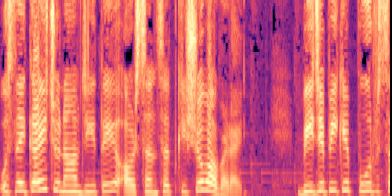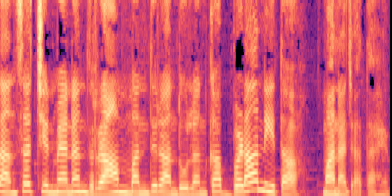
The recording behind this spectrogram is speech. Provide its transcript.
उसने कई चुनाव जीते और संसद की शोभा बढ़ाई। बीजेपी के पूर्व सांसद चिन्मयानंद राम मंदिर आंदोलन का बड़ा नेता माना जाता है।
